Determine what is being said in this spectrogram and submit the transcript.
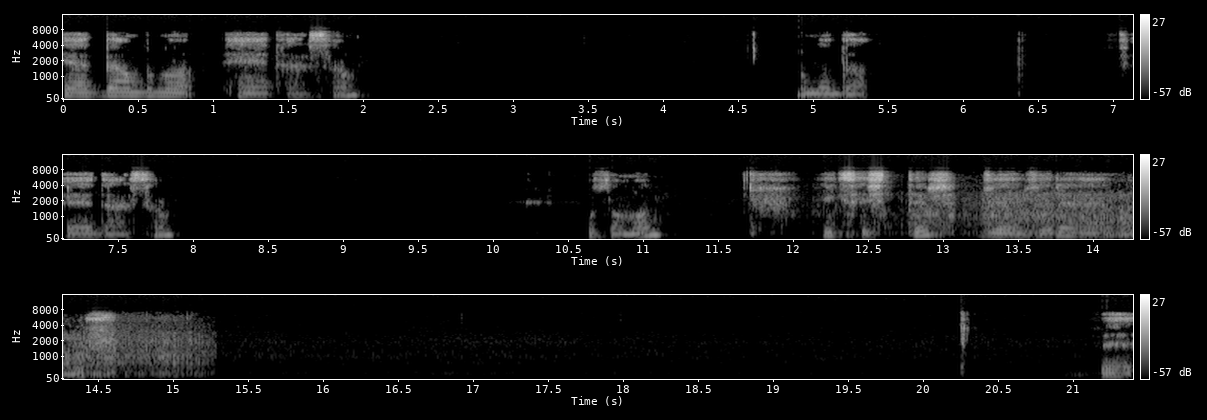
Eğer ben buna E dersem buna da F dersem o zaman x eşittir c üzeri e olur. Ve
